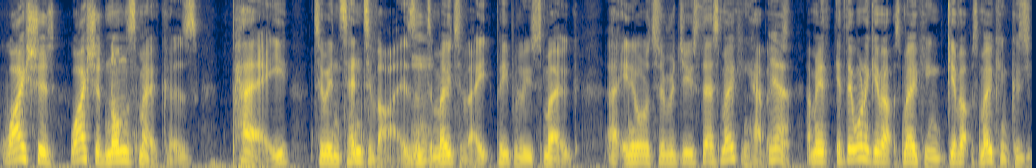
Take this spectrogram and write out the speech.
why should why should non-smokers pay to incentivize and to motivate people who smoke uh, in order to reduce their smoking habits? Yeah. I mean, if, if they want to give up smoking, give up smoking because.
